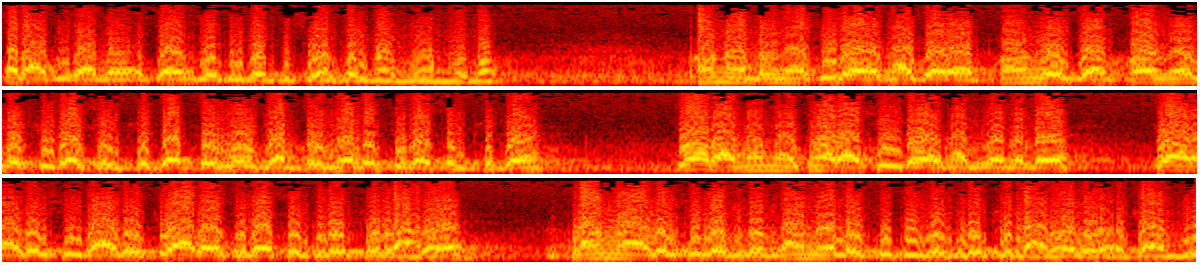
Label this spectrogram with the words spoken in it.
အဲ့ဒါကြည့်တာလည်းအကြောင်းကျိုးသိတဲ့ပစ္စည်းပိဋကဉာဏ်မျိုးပေါ့။ဖောင်းတာပင်တာရှိတဲ့အခါကျတော့ဖောင်းရုပ်ကြောင့်ဖောင်းရဲလို့ရှိတဲ့စိတ်ဖြစ်တယ်၊ပင်ရုပ်ကြောင့်ပင်ရဲလို့ရှိတဲ့စိတ်ဖြစ်တယ်။ကြွတာနဲ့ခြားတာရှိတဲ့အခါမျိုးလည်းကြွတာလေးရှိတာလို့ကြွတယ်ဆိုတဲ့စိတ်ကလေးဖြစ်လာတယ်။ လမ်းနာလေးရှိလို့မလို့လမ်းနယ်လို့စိတ္တိလေးကလေးဖြစ်လာတယ်လို့အကြောင်းပြု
